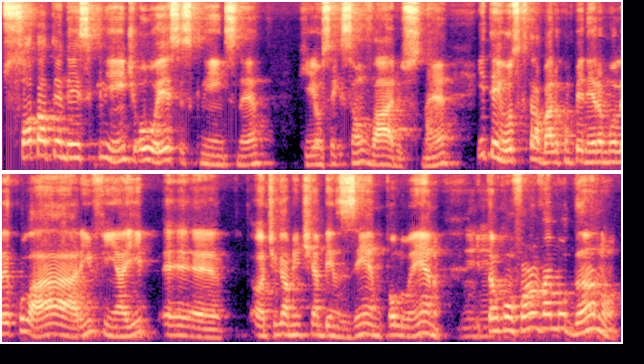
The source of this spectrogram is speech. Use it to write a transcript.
só para atender esse cliente, ou esses clientes, né? Que eu sei que são vários, né? E tem outros que trabalham com peneira molecular, enfim, aí é, antigamente tinha benzeno, tolueno. Uhum. Então, conforme vai mudando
